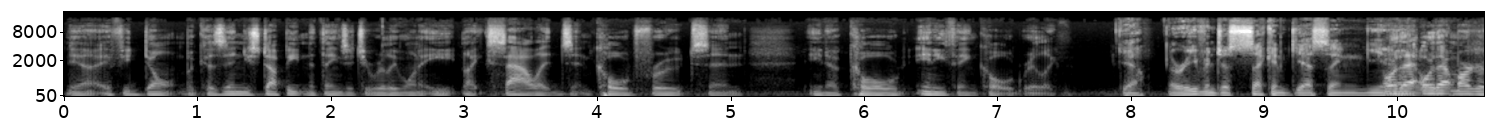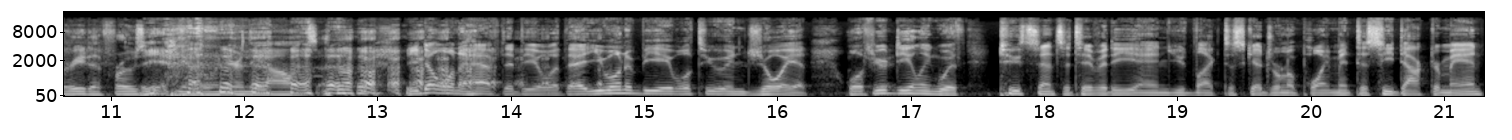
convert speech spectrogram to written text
Yeah, if you don't, because then you stop eating the things that you really want to eat, like salads and cold fruits and you know cold anything cold really. Yeah, or even just second guessing, you or know. that or that margarita frozen, you know, when you're in the islands. you don't want to have to deal with that. You want to be able to enjoy it. Well, if you're dealing with tooth sensitivity and you'd like to schedule an appointment to see Dr. Mann,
